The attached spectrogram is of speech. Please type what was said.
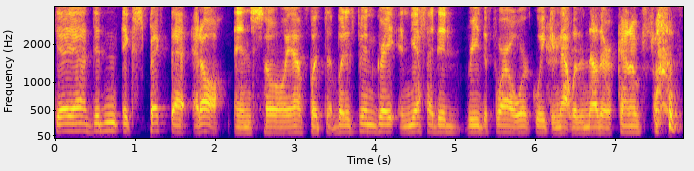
yeah, yeah. Didn't expect that at all. And so, yeah, but, but it's been great. And yes, I did read the four hour work week and that was another kind of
